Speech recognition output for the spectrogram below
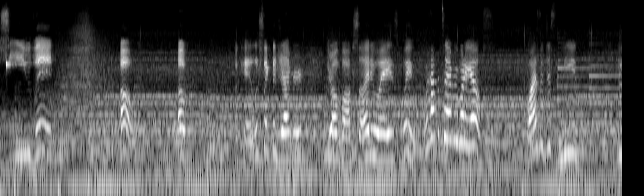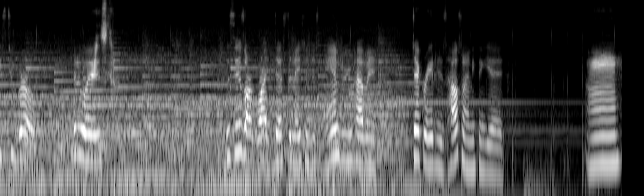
See you then. Oh. Oh. Okay, looks like the driver drove off. So anyways, wait, what happened to everybody else? Why is it just me and these two girls? Anyways, this is our right destination. Just Andrew haven't decorated his house or anything yet. Um.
